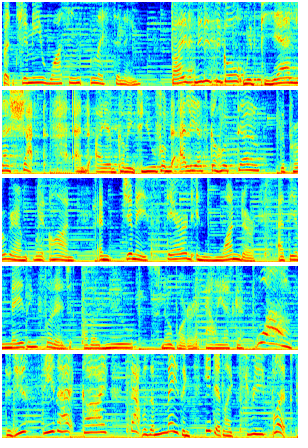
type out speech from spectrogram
But Jimmy wasn't listening. Five minutes ago with Pierre Lachat. And I am coming to you from the Alyeska Hotel. The program went on, and Jimmy stared in wonder at the amazing footage of a new snowboarder at Alyeska. Whoa! Did you see that guy? That was amazing. He did like three flips.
